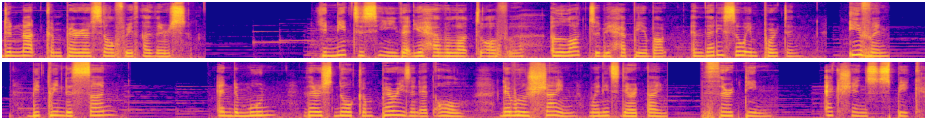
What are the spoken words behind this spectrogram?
Do not compare yourself with others. You need to see that you have a lot to offer, a lot to be happy about, and that is so important. Even between the sun and the moon, there is no comparison at all. They will shine when it's their time. 13. Actions speak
